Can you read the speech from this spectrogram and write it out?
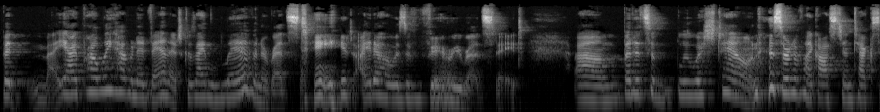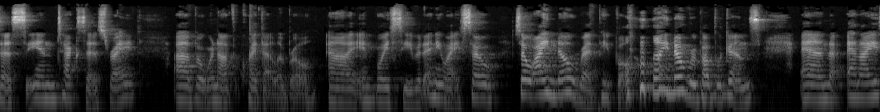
But yeah, I probably have an advantage because I live in a red state. Idaho is a very red state. Um, but it's a bluish town, sort of like Austin, Texas, in Texas, right? Uh, but we're not quite that liberal uh, in Boise. But anyway, so so I know red people, I know Republicans, and and I,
